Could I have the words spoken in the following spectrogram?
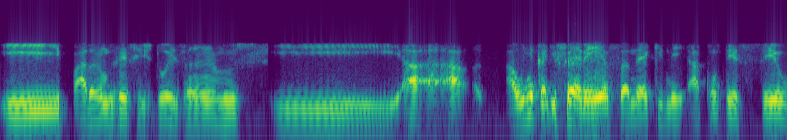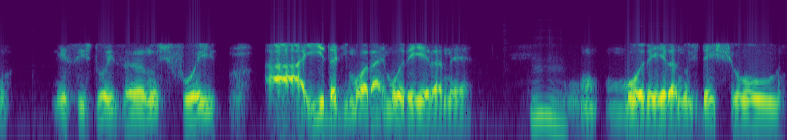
e paramos esses dois anos e a, a a única diferença né, que aconteceu nesses dois anos foi a ida de Moraes Moreira, né? Uhum. O Moreira nos deixou,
